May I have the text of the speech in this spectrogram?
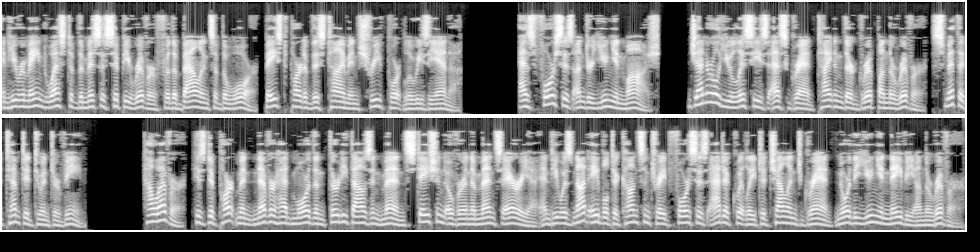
and he remained west of the Mississippi River for the balance of the war, based part of this time in Shreveport, Louisiana. As forces under Union Maj. General Ulysses S. Grant tightened their grip on the river, Smith attempted to intervene. However, his department never had more than 30,000 men stationed over an immense area and he was not able to concentrate forces adequately to challenge Grant nor the Union Navy on the river.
